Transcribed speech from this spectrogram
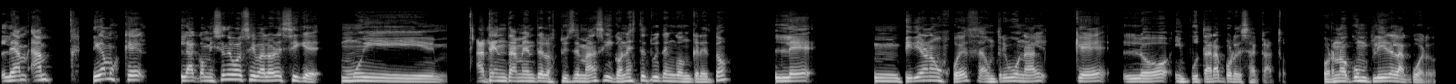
le han- han- digamos que la Comisión de Bolsa y Valores sigue muy atentamente los tweets de Musk y con este tuit en concreto le mm, pidieron a un juez, a un tribunal, que lo imputara por desacato, por no cumplir el acuerdo.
